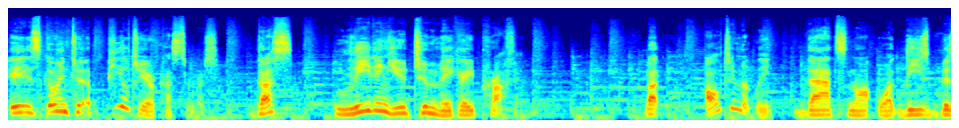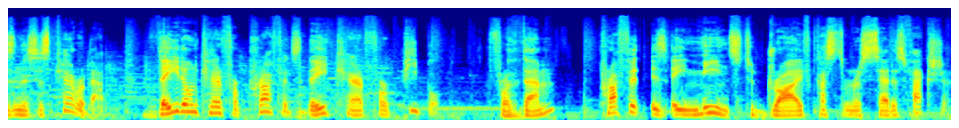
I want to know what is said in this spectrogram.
is going to appeal to your customers, thus leading you to make a profit. But ultimately, that's not what these businesses care about. They don't care for profits, they care for people. For them, profit is a means to drive customer satisfaction.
